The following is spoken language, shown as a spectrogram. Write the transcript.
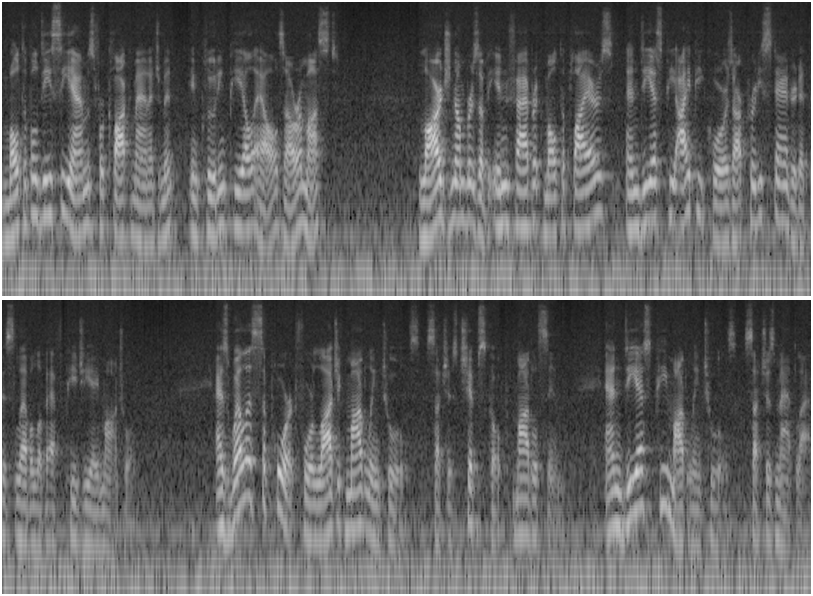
Multiple DCMs for clock management, including PLLs, are a must, Large numbers of in-fabric multipliers and DSP IP cores are pretty standard at this level of FPGA module, as well as support for logic modeling tools such as ChipScope, ModelSim, and DSP modeling tools such as MATLAB.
